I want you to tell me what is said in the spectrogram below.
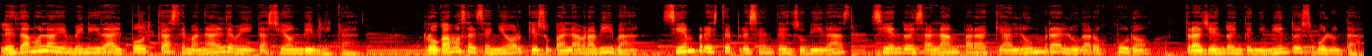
Les damos la bienvenida al podcast semanal de meditación bíblica. Rogamos al Señor que su palabra viva siempre esté presente en sus vidas, siendo esa lámpara que alumbra el lugar oscuro, trayendo entendimiento de su voluntad.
